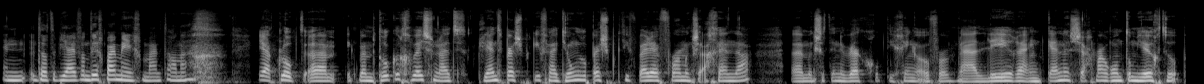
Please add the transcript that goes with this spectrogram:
En dat heb jij van dichtbij meegemaakt, Anne. Ja, klopt. Um, ik ben betrokken geweest vanuit cliëntenperspectief, vanuit jongerenperspectief bij de hervormingsagenda. Um, ik zat in een werkgroep die ging over nou ja, leren en kennis, zeg maar, rondom jeugdhulp.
